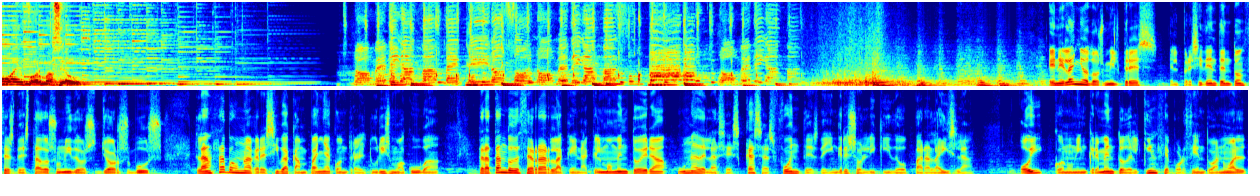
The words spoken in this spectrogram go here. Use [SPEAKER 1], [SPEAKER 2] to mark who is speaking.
[SPEAKER 1] Cuba Información.
[SPEAKER 2] No me digan más mentiroso, no me digan más, no me digan más.
[SPEAKER 3] En el año 2003, el presidente entonces de Estados Unidos, George Bush, lanzaba una agresiva campaña contra el turismo a Cuba, tratando de cerrar la que en aquel momento era una de las escasas fuentes de ingreso líquido para la isla. Hoy, con un incremento del 15% anual,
